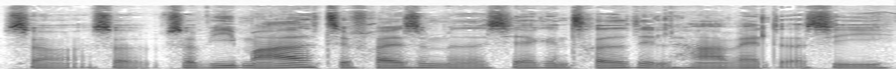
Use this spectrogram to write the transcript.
Så, så, så vi er meget tilfredse med, at cirka en tredjedel har valgt at sige,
